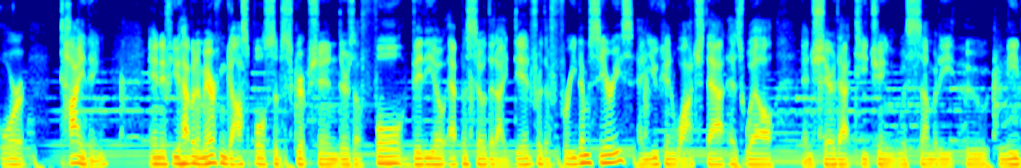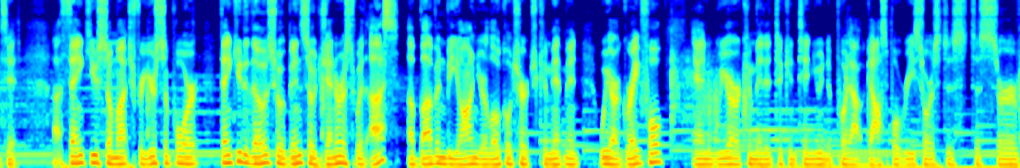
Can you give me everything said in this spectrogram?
or tithing. And if you have an American Gospel subscription, there's a full video episode that I did for the Freedom series, and you can watch that as well and share that teaching with somebody who needs it. Uh, thank you so much for your support. Thank you to those who have been so generous with us above and beyond your local church commitment. We are grateful and we are committed to continuing to put out gospel resources to serve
